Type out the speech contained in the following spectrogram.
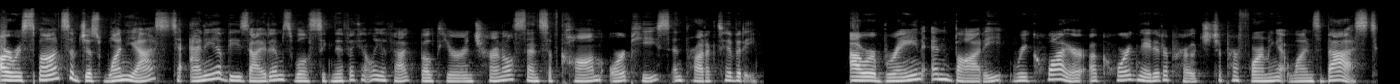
Our response of just one yes to any of these items will significantly affect both your internal sense of calm or peace and productivity. Our brain and body require a coordinated approach to performing at one's best.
